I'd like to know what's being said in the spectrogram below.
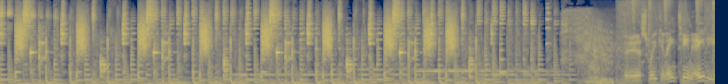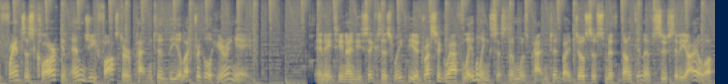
This week in 1880, Francis Clark and M.G. Foster patented the electrical hearing aid. In 1896 this week, the addressograph labeling system was patented by Joseph Smith Duncan of Sioux City, Iowa.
